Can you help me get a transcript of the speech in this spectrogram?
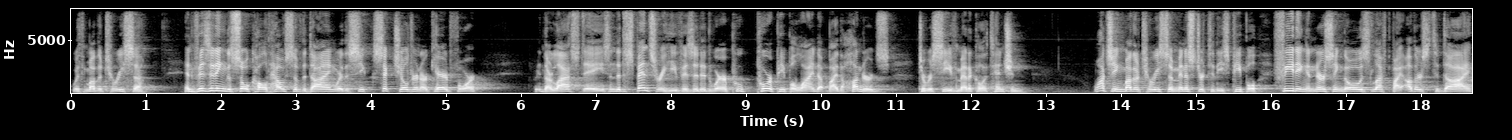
with Mother Teresa and visiting the so-called house of the dying where the sick, sick children are cared for in their last days, in the dispensary he visited where poor people lined up by the hundreds to receive medical attention. Watching Mother Teresa minister to these people, feeding and nursing those left by others to die,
